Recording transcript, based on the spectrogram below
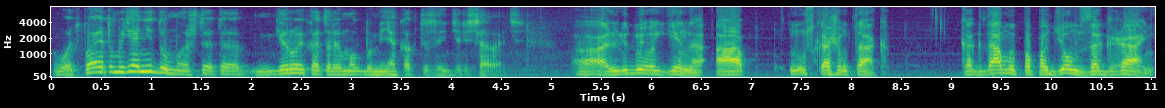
Вот, поэтому я не думаю, что это герой, который мог бы меня как-то заинтересовать. А, Людмила Евгеньевна, а, ну, скажем так, когда мы попадем за грань,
